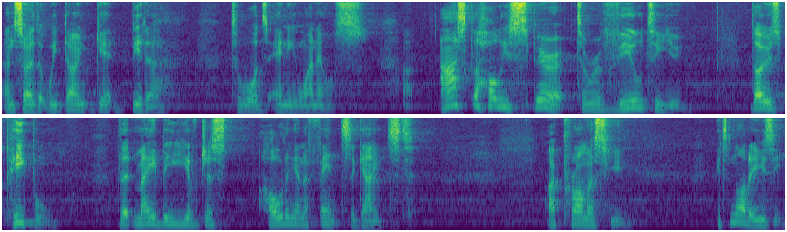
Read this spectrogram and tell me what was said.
and so that we don't get bitter towards anyone else. Uh, ask the Holy Spirit to reveal to you those people that maybe you're just holding an offense against. I promise you, it's not easy.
